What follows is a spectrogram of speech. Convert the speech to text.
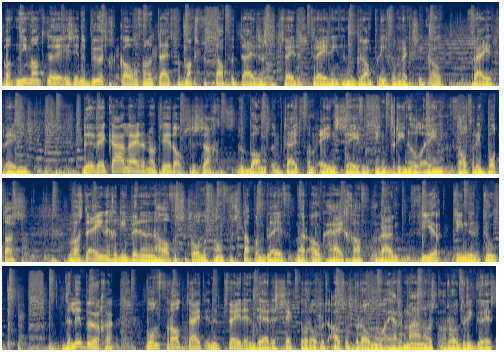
Want niemand is in de buurt gekomen van de tijd van Max Verstappen... tijdens de tweede training in de Grand Prix van Mexico. Vrije training. De WK-leider noteerde op zijn zachtste band een tijd van 1.17.301. Valtteri Bottas was de enige die binnen een halve seconde van Verstappen bleef... maar ook hij gaf ruim vier tienden toe. De Limburger won vooral tijd in de tweede en derde sector... op het Autodromo Hermanos Rodriguez.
